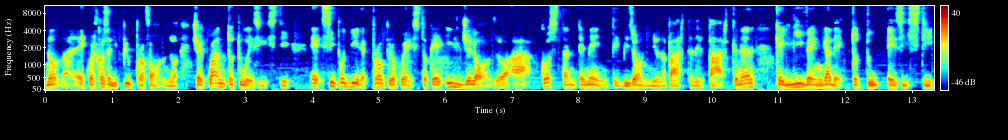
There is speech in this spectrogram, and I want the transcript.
no? ma è qualcosa di più profondo, cioè quanto tu esisti e si può dire proprio questo, che il geloso ha costantemente bisogno da parte del partner che gli venga detto tu esisti.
